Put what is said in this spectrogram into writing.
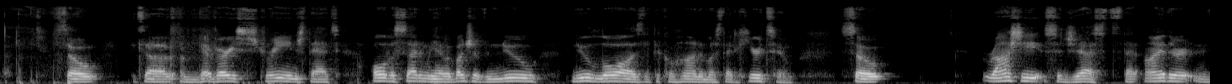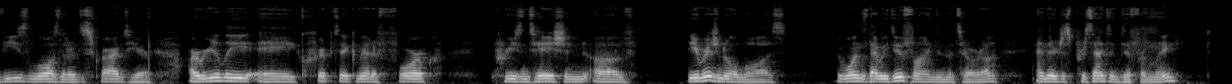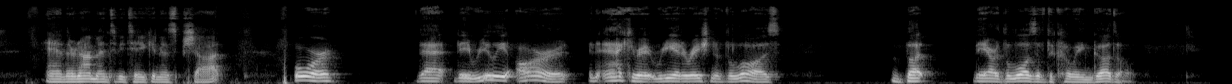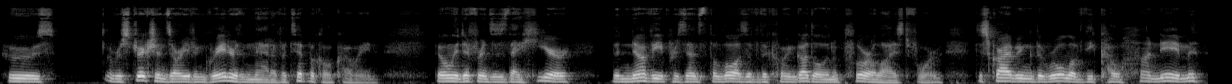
So it's a, a very strange that all of a sudden we have a bunch of new new laws that the Kohanim must adhere to. So Rashi suggests that either these laws that are described here are really a cryptic metaphoric presentation of the original laws, the ones that we do find in the Torah, and they're just presented differently, and they're not meant to be taken as pshat, or that they really are an accurate reiteration of the laws, but they are the laws of the Kohen Gadol, whose restrictions are even greater than that of a typical Kohen. The only difference is that here the Navi presents the laws of the Kohen Gadol in a pluralized form, describing the role of the Kohanim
